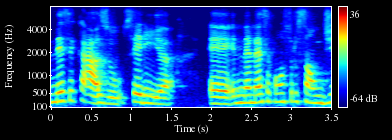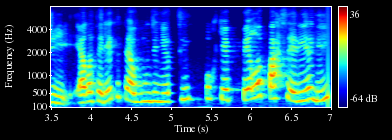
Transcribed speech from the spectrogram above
nesse caso, seria é, né, nessa construção de ela teria que ter algum dinheiro, sim, porque pela parceria ali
